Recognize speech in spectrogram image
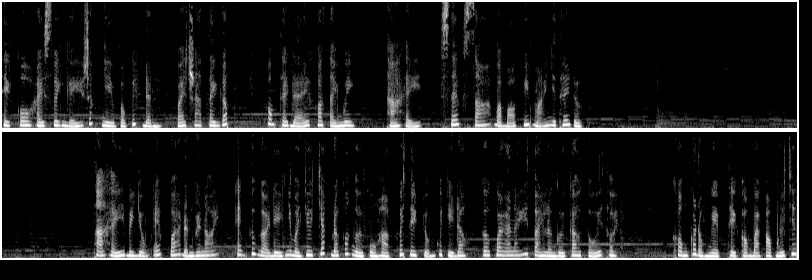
thì cô hãy suy nghĩ rất nhiều và quyết định phải ra tay gấp, không thể để kho tài nguyên. Thả Hỷ, xếp xó mà bỏ phí mãi như thế được. Thả hỷ bị dùng ép quá định phải nói. Em cứ gọi điện nhưng mà chưa chắc đã có người phù hợp với tiêu chuẩn của chị đâu. Cơ quan anh ấy toàn là người cao tuổi thôi. Không có đồng nghiệp thì còn bạn học nữa chứ.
